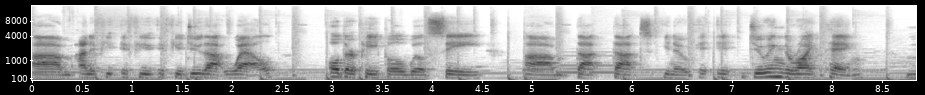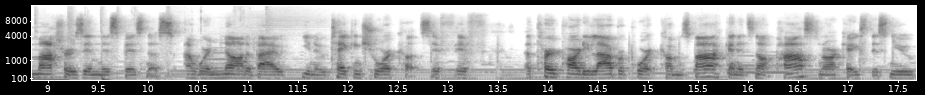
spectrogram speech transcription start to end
um, and if you if you if you do that well other people will see um, that that you know it, it, doing the right thing matters in this business and we're not about you know taking shortcuts. If if a third party lab report comes back and it's not passed in our case this new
